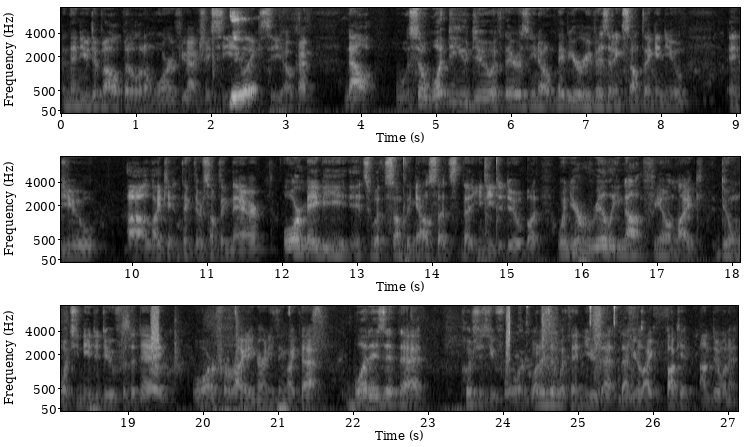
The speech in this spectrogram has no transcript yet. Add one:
And then you develop it a little more if you actually see Yeah. like see. Okay. Now, so what do you do if there's you know maybe you're revisiting something and you and you uh, like it and think there's something there, or maybe it's with something else that's that you need to do. But when you're really not feeling like doing what you need to do for the day or for writing or anything like that, what is it that pushes you forward? What is it within you that that you're like, fuck it, I'm doing it.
